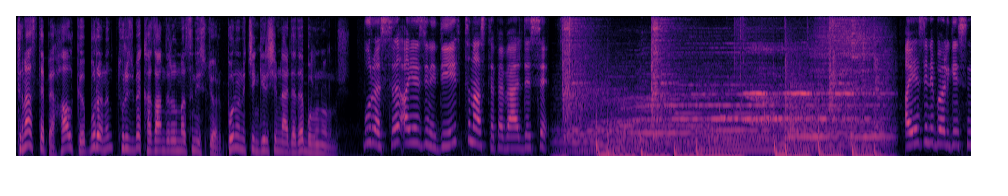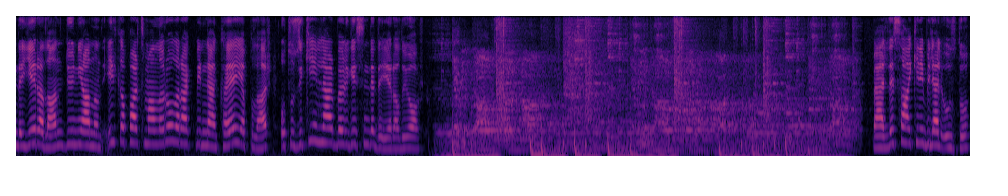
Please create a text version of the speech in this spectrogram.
Tınaztepe halkı buranın turizme kazandırılmasını istiyor. Bunun için girişimlerde de bulunulmuş. Burası Ayazini değil Tınaztepe beldesi. Ayazini bölgesinde yer alan dünyanın ilk apartmanları olarak bilinen kaya yapılar 32 inler bölgesinde de yer alıyor. Belde sakini Bilal Uzdu,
